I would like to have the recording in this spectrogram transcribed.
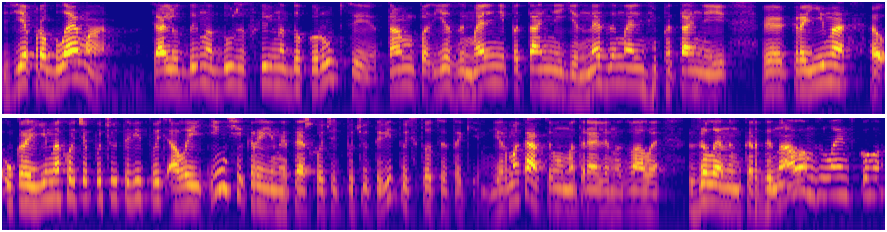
є проблема. Ця людина дуже схильна до корупції. Там є земельні питання, є неземельні питання. І е, країна е, Україна хоче почути відповідь, але й інші країни теж хочуть почути відповідь. Хто це такі? Єрмака в цьому матеріалі назвали зеленим кардиналом Зеленського.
